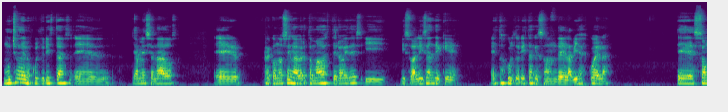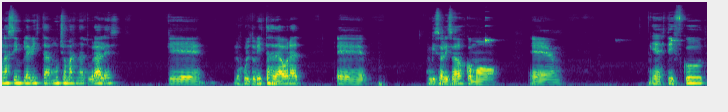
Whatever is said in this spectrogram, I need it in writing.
Muchos de los culturistas eh, ya mencionados reconocen haber tomado esteroides y visualizan de que estos culturistas que son de la vieja escuela eh, son a simple vista mucho más naturales que los culturistas de ahora eh, visualizados como eh, Steve Cook,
